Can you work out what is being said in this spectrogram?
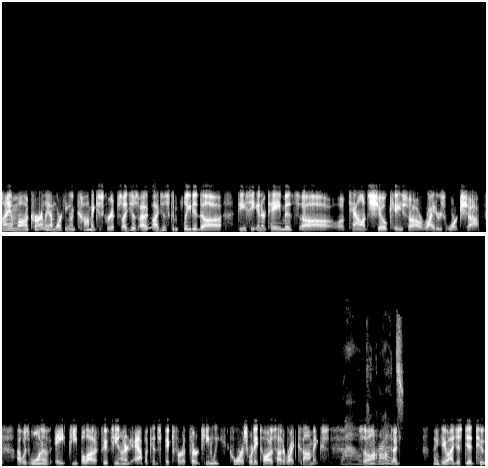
I am uh, currently I'm working on comic scripts. I just I, I, just completed uh, DC Entertainment's uh, talent showcase uh, writers workshop. I was one of eight people out of 1,500 applicants picked for a 13 week course where they taught us how to write comics. Wow! So uh, I, thank you. I just did two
